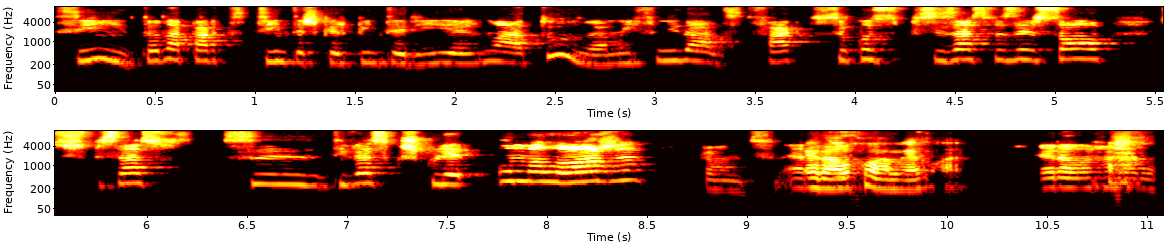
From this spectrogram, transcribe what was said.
Sim, toda a parte de tintas, carpintarias, não há tudo, é uma infinidade. De facto, se eu precisasse fazer só, se, precisasse, se tivesse que escolher uma loja, pronto. Era, era a Merlin. Era a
